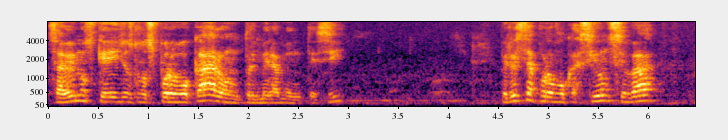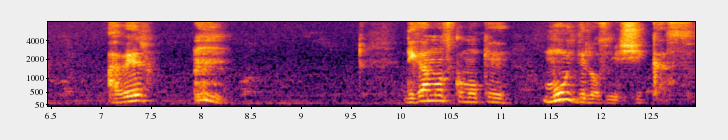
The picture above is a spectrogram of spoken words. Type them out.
sabemos que ellos los provocaron primeramente, ¿sí? Pero esta provocación se va a ver, digamos como que muy de los mexicas.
